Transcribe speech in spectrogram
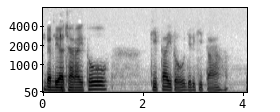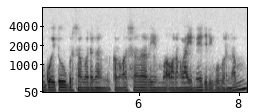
dan di acara itu kita itu jadi kita gue itu bersama dengan kalau nggak salah lima orang lainnya jadi gue berenam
